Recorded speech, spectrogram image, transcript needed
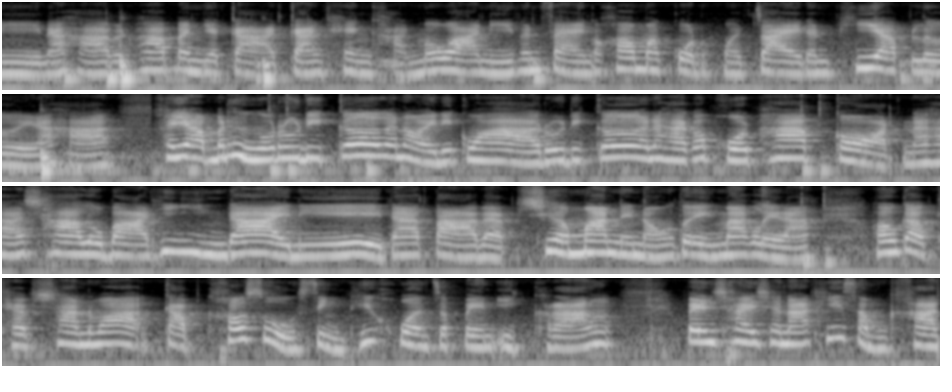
นี่นะคะ เป็นภาพบรรยากาศการแข่งขันเมื่อวานนี้แฟนๆก็เข้ามากดหัวใจกันเพียบเลยนะคะ ขยับมาถึงรูดิเกอร์กันหน่อยดีกว่า รูดิเกอร์นะคะก็โพสต์ภาพกอดนะคะ ชาโลบาที่ยิงได้นี่หน้าตาแบบเชื่อมั่นในน้องตัวเองมากเลยนะ พร้อมกับแคปชั่นว่ากลับเข้าสู่สิ่งที่ควรจะเป็นอีกครั้ง เป็นชัยชนะที่สำคัญ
